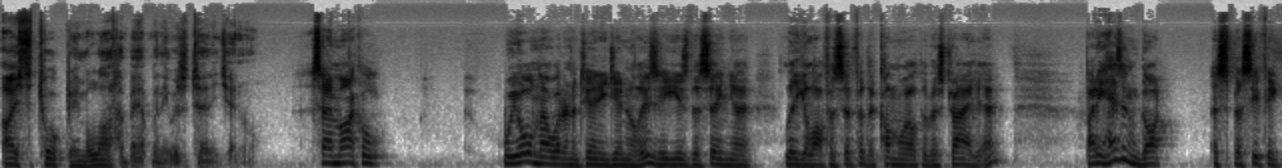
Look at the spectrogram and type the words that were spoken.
I used to talk to him a lot about when he was Attorney General. So, Michael, we all know what an Attorney General is. He is the senior legal officer for the Commonwealth of Australia, but he hasn't got a specific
